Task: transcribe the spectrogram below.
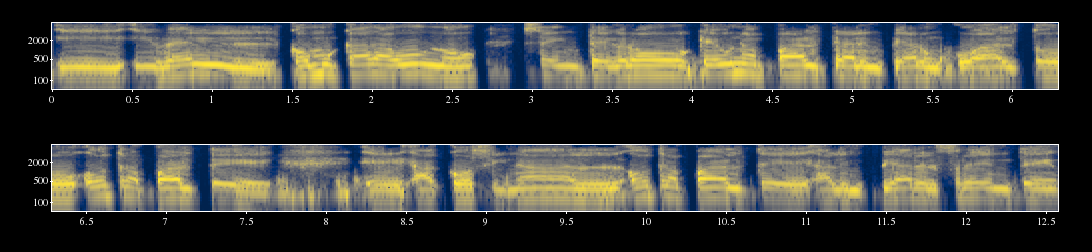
y, ver cómo cada uno se integró, que una parte a limpiar un cuarto, otra parte eh, a cocinar, otra parte a limpiar el frente.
